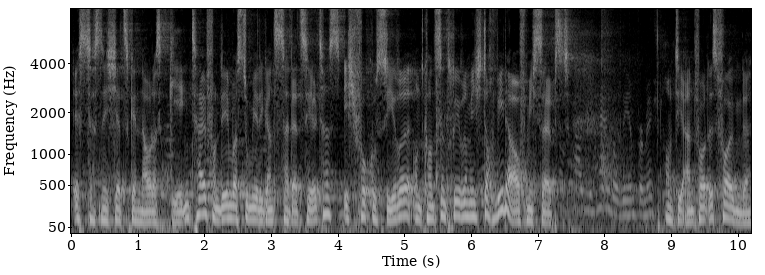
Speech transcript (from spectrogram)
ist das nicht jetzt genau das Gegenteil von dem, was du mir die ganze Zeit erzählt hast? Ich fokussiere und konzentriere mich doch wieder auf mich selbst. Und die Antwort ist folgende.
